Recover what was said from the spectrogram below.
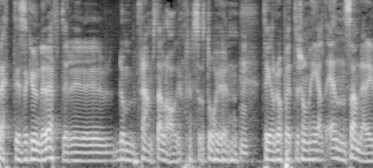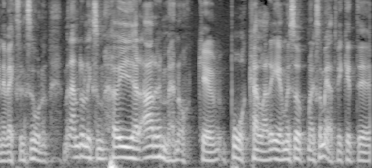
30 sekunder efter eh, de främsta lagen så står ju en mm. Theodor Pettersson helt ensam där inne i växlingszonen. Men ändå liksom höjer armen och eh, påkallar Emils uppmärksamhet, vilket eh,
